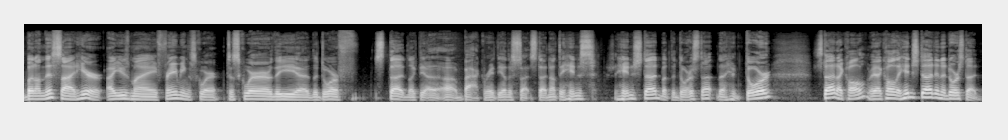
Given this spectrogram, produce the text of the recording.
but on this side here, I use my framing square to square the uh, the door stud, like the uh, uh, back, right, the other stud, not the hinge hinge stud, but the door stud, the door stud. I call right. I call the hinge stud and a door stud.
